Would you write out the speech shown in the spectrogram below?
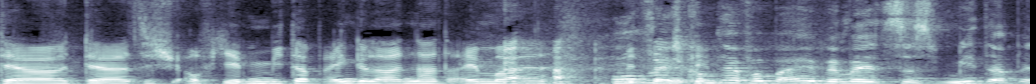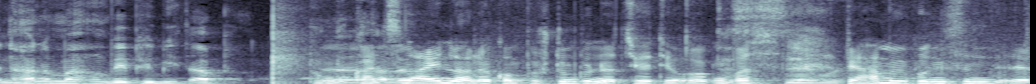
der, der sich auf jedem Meetup eingeladen hat einmal. Oh, mit vielleicht kommt er vorbei, wenn wir jetzt das Meetup in Halle machen, WP Meetup. Du kannst ihn einladen, er kommt bestimmt und erzählt dir irgendwas. ist sehr gut. Wir haben übrigens, in, äh,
